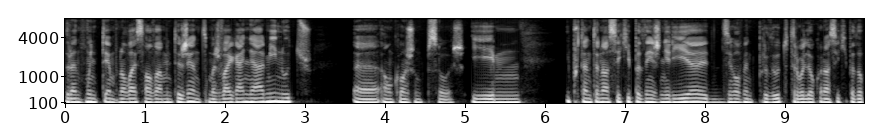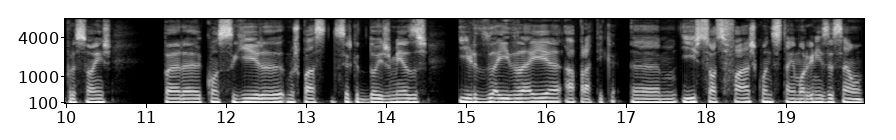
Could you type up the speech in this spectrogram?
durante muito tempo, não vai salvar muita gente, mas vai ganhar minutos uh, a um conjunto de pessoas. E, e portanto, a nossa equipa de engenharia e de desenvolvimento de produto trabalhou com a nossa equipa de operações para conseguir, no espaço de cerca de dois meses, ir da ideia à prática. Um, e isto só se faz quando se tem uma organização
